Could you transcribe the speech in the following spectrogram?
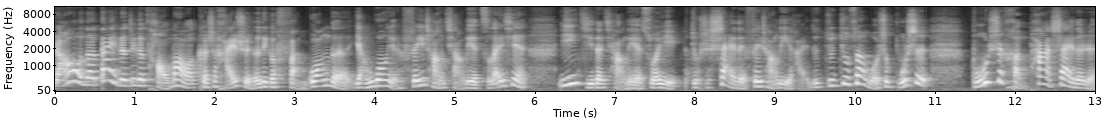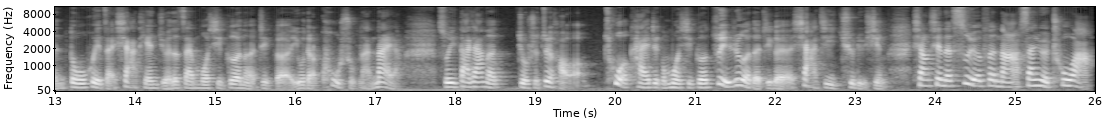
然后呢，戴着这个草帽，可是海水的那个反光的阳光也是非常强烈，紫外线一级的强烈，所以就是晒得也非常厉害。就就就算我是不是不是很怕晒的人，都会在夏天觉得在墨西哥呢，这个有点酷暑难耐啊。所以大家呢，就是最好。错开这个墨西哥最热的这个夏季去旅行，像现在四月份呐、三月初啊，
